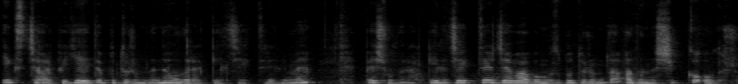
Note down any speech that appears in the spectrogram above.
x çarpı y de bu durumda ne olarak gelecektir elime? 5 olarak gelecektir. Cevabımız bu durumda Adana şıkkı olur.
